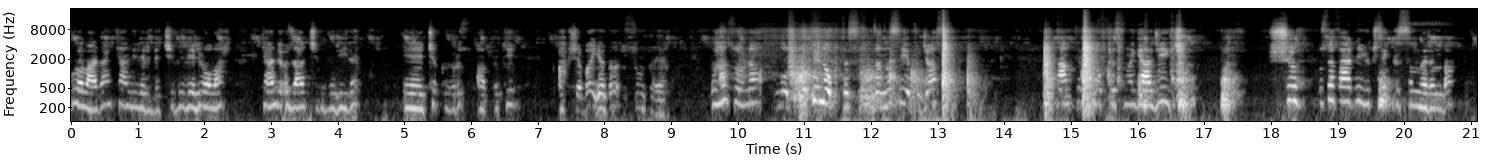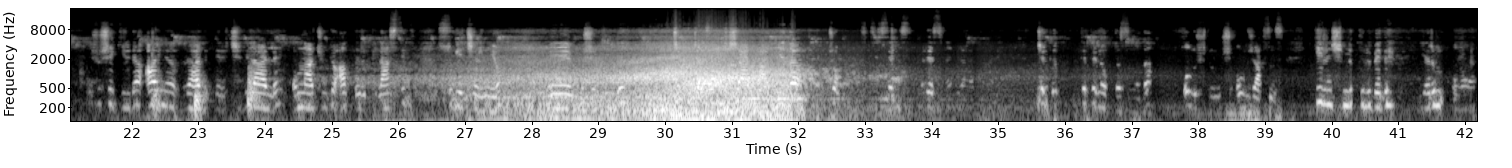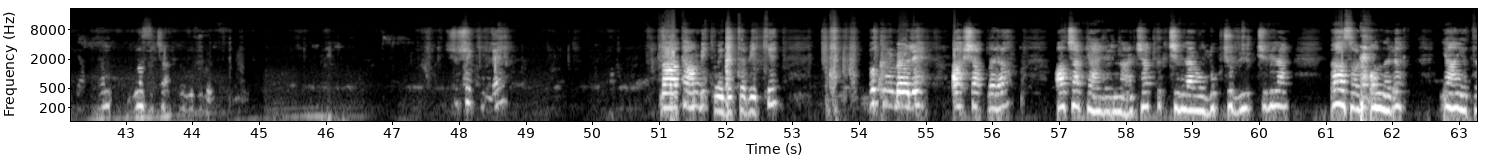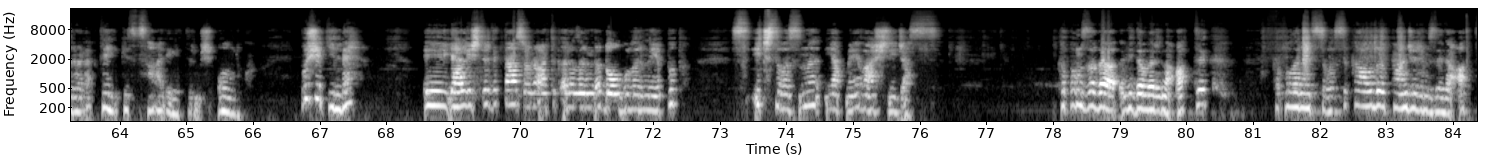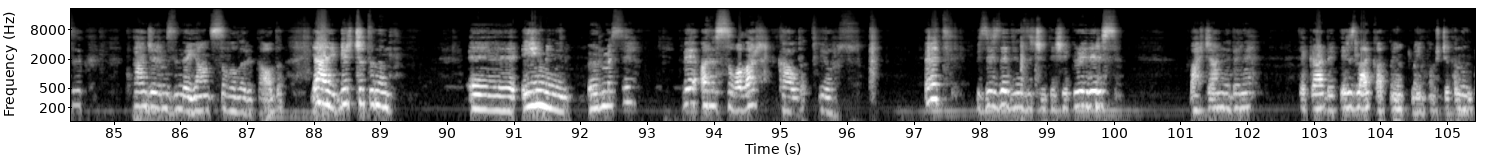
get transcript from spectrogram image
Buralardan kendileri de çivi veriyorlar. Kendi özel çivileriyle e, çakıyoruz alttaki ahşaba ya da suntaya. Daha sonra bu tepe noktasını da nasıl yapacağız? Tam tepe noktasına geleceği için şu bu sefer de yüksek kısımlarında şu şekilde aynı verdikleri çivilerle onlar çünkü altları plastik su geçirmiyor. Ee, bu şekilde çıkacağız. İkişer tane ya da çok isterseniz resme birer tane çıkıp tepe noktasını da oluşturmuş olacaksınız. Gelin şimdi kulübede yarım olarak yaptığım nasıl çaktığımızı. Şu şekilde daha tam bitmedi tabii ki. Bakın böyle ahşaplara alçak yerlerinden çaktık. Çiviler oldukça büyük çiviler. Daha sonra onları yan yatırarak tehlikesiz hale getirmiş olduk. Bu şekilde e, yerleştirdikten sonra artık aralarında dolgularını yapıp iç sıvasını yapmaya başlayacağız. Kapımıza da vidalarını attık. Kapıların sıvası kaldı. Penceremize de attık. Penceremizin de yan sıvaları kaldı. Yani bir çatının eee, eğiminin örmesi ve ara sıvalar kaldı diyoruz. Evet, bizi izlediğiniz için teşekkür ederiz. Bahçemle beni tekrar bekleriz. Like atmayı unutmayın. Hoşçakalın.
